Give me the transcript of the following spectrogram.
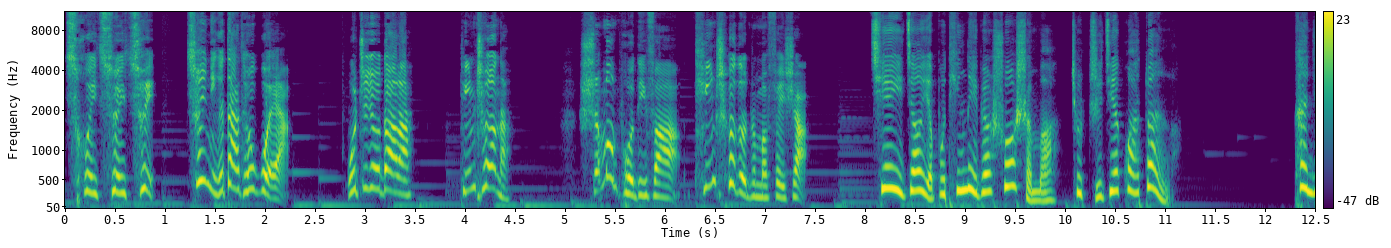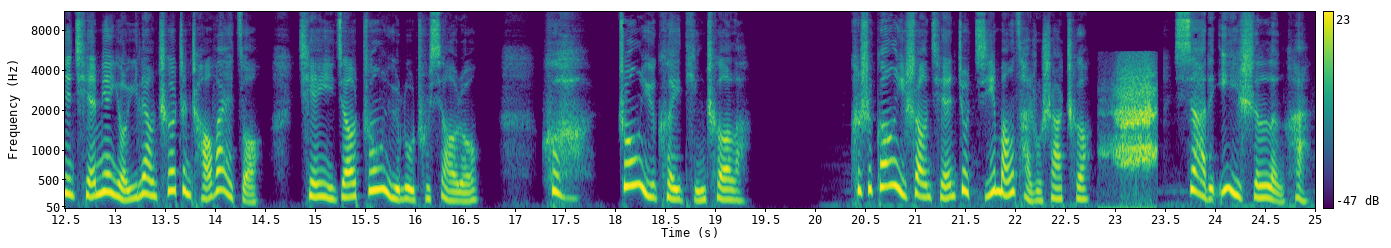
催催催催你个大头鬼啊！我这就到了，停车呢。什么破地方，停车都这么费事儿。千一娇也不听那边说什么，就直接挂断了。看见前面有一辆车正朝外走，千一娇终于露出笑容，哇，终于可以停车了。可是刚一上前，就急忙踩住刹车，吓得一身冷汗。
